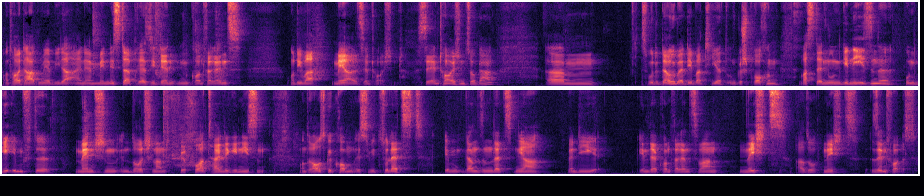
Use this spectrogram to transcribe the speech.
und heute hatten wir wieder eine Ministerpräsidentenkonferenz und die war mehr als enttäuschend. Sehr enttäuschend sogar. Ähm, es wurde darüber debattiert und gesprochen, was denn nun genesene und geimpfte Menschen in Deutschland für Vorteile genießen. Und rausgekommen ist wie zuletzt im ganzen letzten Jahr wenn die in der Konferenz waren, nichts, also nichts Sinnvolles.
